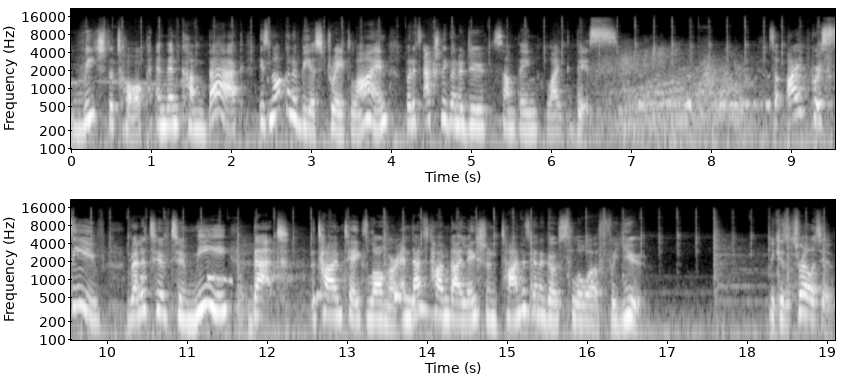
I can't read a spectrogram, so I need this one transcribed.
reach the top, and then come back is not going to be a straight line, but it's actually going to do something like this. So I perceive relative to me that the time takes longer, and that's time dilation. Time is going to go slower for you. Because it's relative.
